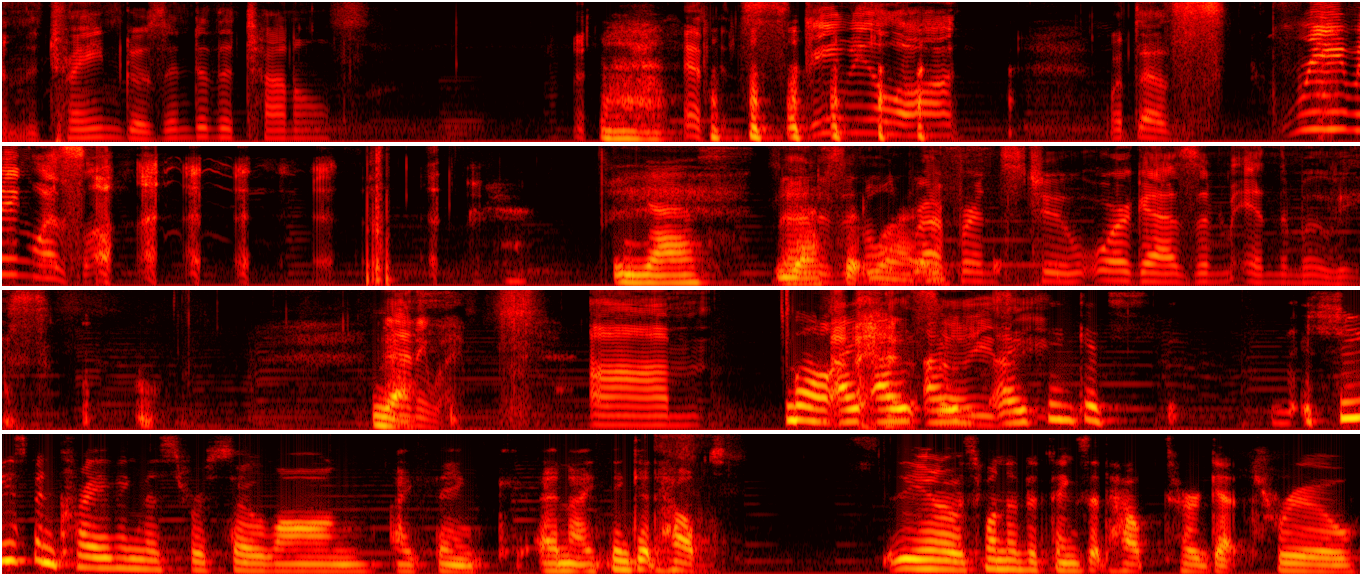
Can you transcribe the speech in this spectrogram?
And the train goes into the tunnel, and it's steaming along with a screaming whistle. yes. That yes, is an it old was. reference to orgasm in the movies. Yes. Anyway, um, Well, I, I, So I, I think it's she's been craving this for so long. I think, and I think it helped. You know, it's one of the things that helped her get through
